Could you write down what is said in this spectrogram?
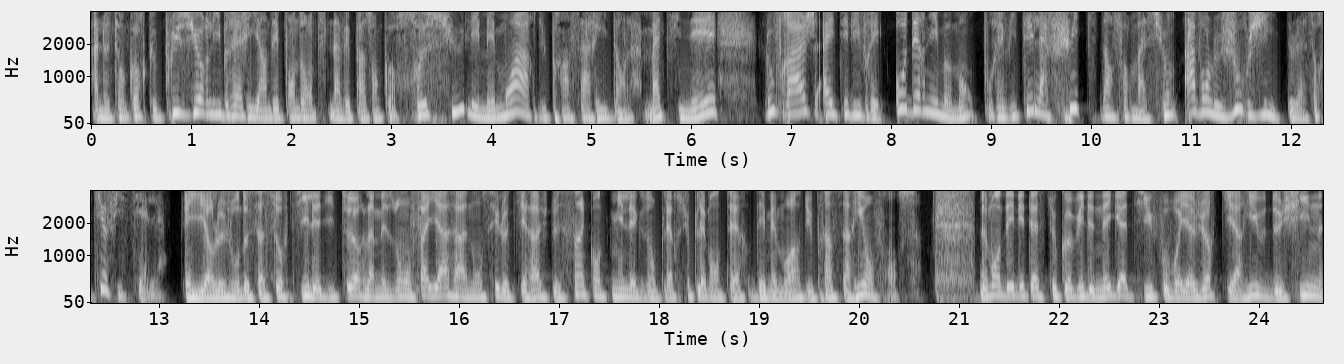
À noter encore que plusieurs librairies indépendantes n'avaient pas encore reçu les mémoires du prince Harry dans la matinée. L'ouvrage a été livré au dernier moment pour éviter la fuite d'informations avant le jour J de la sortie officielle. Et hier, le jour de sa sortie, l'éditeur La Maison Fayard a annoncé le tirage de 50 000 exemplaires supplémentaires des mémoires du prince Harry en France. Demander des tests Covid négatifs aux voyageurs qui arrivent de Chine.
